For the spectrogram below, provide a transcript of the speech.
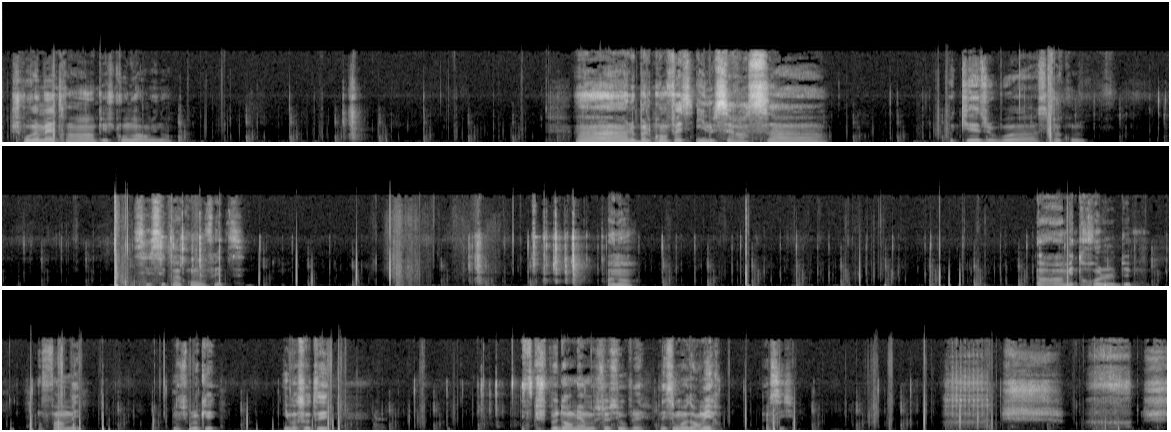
Je pourrais mettre un piège trop noir, mais non. Ah, le balcon, en fait, il le sert à ça. Ok, je vois, c'est pas con. C'est pas con, en fait. Oh non. Oh, mais troll de... Enfin, mais... Je suis bloqué. Il va sauter. Est-ce que je peux dormir, monsieur, s'il vous plaît? Laissez-moi dormir. Merci.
